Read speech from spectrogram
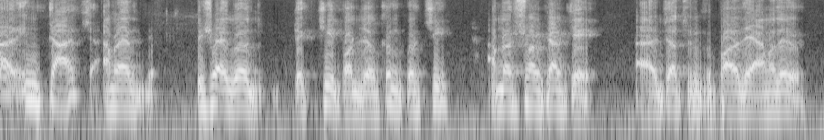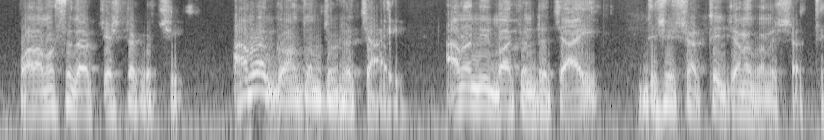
আর ইন টাচ আমরা বিষয়গুলো দেখছি পর্যবেক্ষণ করছি। আমরা সরকারকে যতটুকু পারা যায় আমাদের পরামর্শ দেওয়ার চেষ্টা করছি। আমরা গণতন্ত্রটা চাই। আমরা নির্বাচনটা চাই দেশের স্বার্থে, জনগণের স্বার্থে।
